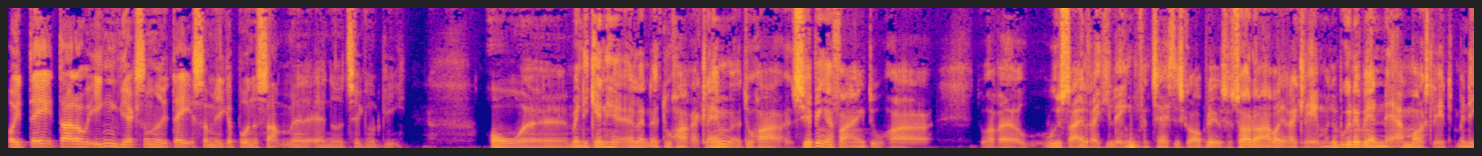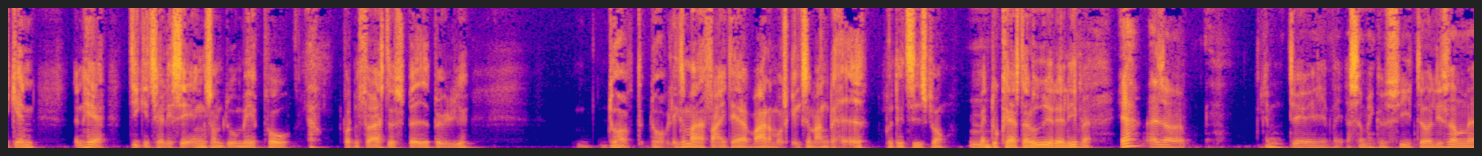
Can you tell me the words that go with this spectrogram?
Og i dag, der er der jo ingen virksomhed i dag, som ikke er bundet sammen af, af noget teknologi. Og, øh, Men igen her, Allan, at du har reklame, at du har shipping-erfaring, du har, du har været ude at sejle rigtig længe, fantastiske oplevelser, så har du arbejdet i reklame. Nu begynder vi at nærme os lidt, men igen, den her digitalisering, som du er med på, ja. på den første spæde bølge, du har, du har vel ikke så meget erfaring, der var der måske ikke så mange, der havde på det tidspunkt. Mm. Men du kaster dig ud i det alligevel. Ja, altså Jamen, det, altså man kan jo sige, det var ligesom uh,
